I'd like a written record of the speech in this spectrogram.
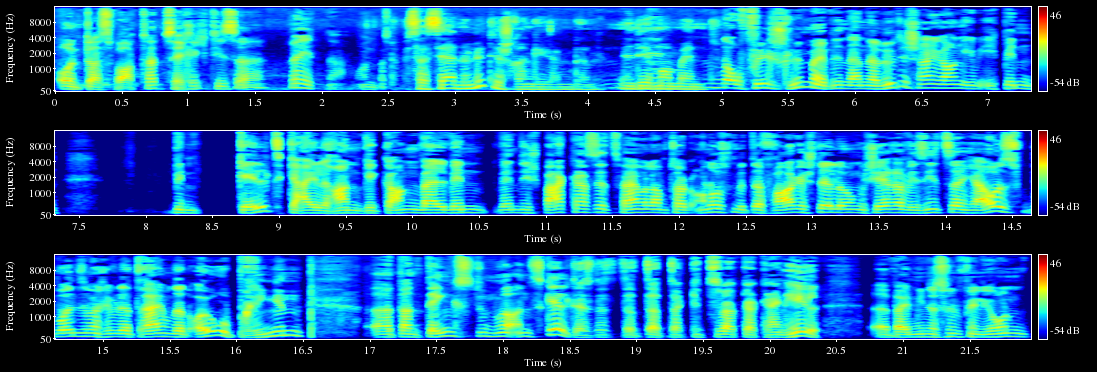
Und das war tatsächlich dieser Redner. Und du bist ja sehr analytisch rangegangen dann, in dem Moment. Noch viel schlimmer. Ich bin analytisch rangegangen. Ich bin, bin geldgeil rangegangen, weil wenn, wenn die Sparkasse zweimal am Tag anruft mit der Fragestellung, Scherer, wie sieht's eigentlich aus? Wollen Sie mal schon wieder 300 Euro bringen? Äh, dann denkst du nur ans Geld. Also, da, da, da gibt's überhaupt gar keinen Hehl. Äh, bei minus fünf Millionen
